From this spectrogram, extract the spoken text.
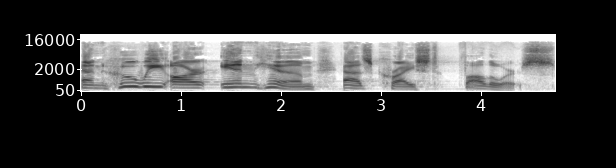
and who we are in Him as Christ followers.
